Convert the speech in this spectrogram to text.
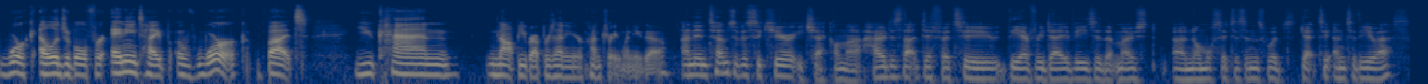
work eligible for any type of work, but you can not be representing your country when you go. And in terms of a security check on that, how does that differ to the everyday visa that most uh, normal citizens would get to enter the US?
